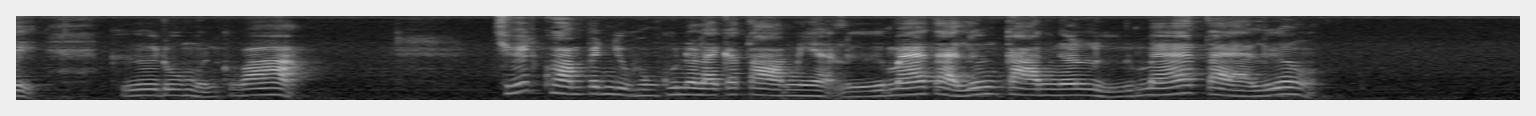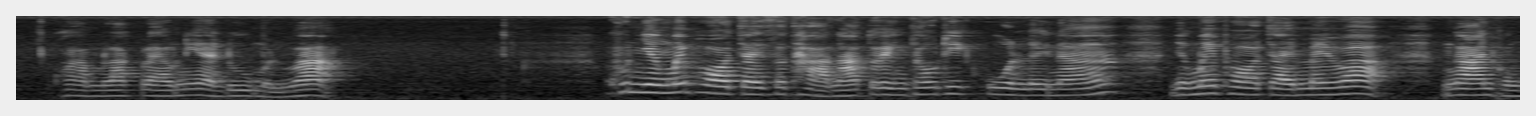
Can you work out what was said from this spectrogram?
ย คือดูเหมือนกับว่าชีวิตความเป็นอยู่ของคุณอะไรก็ตามเนี่ย หรือแม้แต่เรื่องการเงินหรือแม้แต่เรื่อง ความรักแล้วเนี่ยดูเหมือนว่า คุณยังไม่พอใจสถานะตัวเองเท่าที่ควรเลยนะ ยังไม่พอใจไหมว่า งานของ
